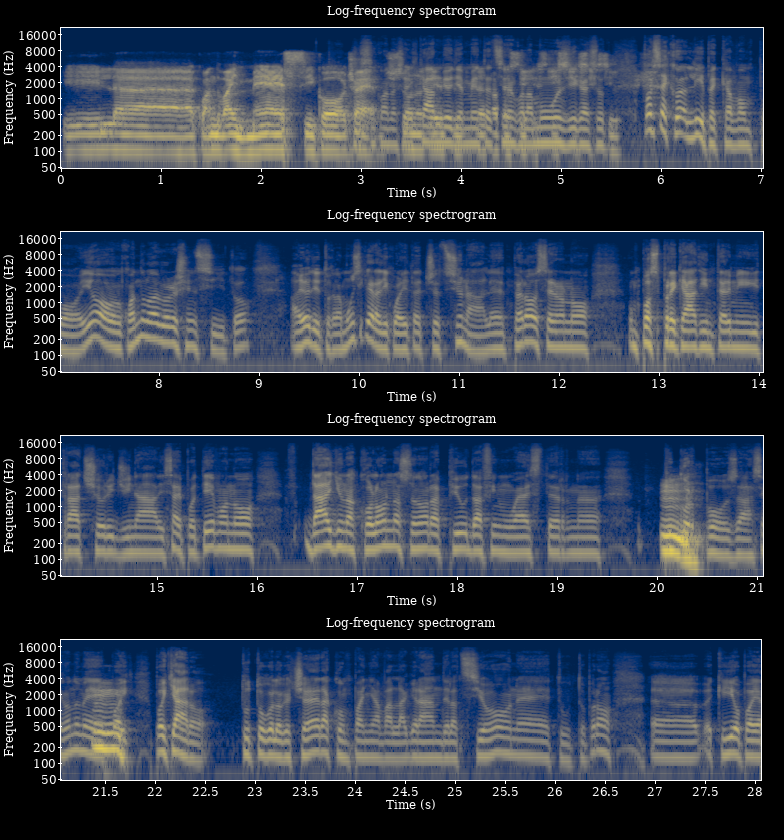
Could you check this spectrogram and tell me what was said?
il, uh, quando vai in Messico, cioè sì, quando c'è il cambio di ambientazione con la sì, musica. Sì, Forse ecco, lì peccava un po'. Io quando l'avevo recensito avevo detto che la musica era di qualità eccezionale, però si erano un po' sprecati in termini di tracce originali, sai, potevano dargli una colonna sonora più da film western più mm. corposa. Secondo me, mm. poi, poi chiaro, tutto quello che c'era accompagnava alla grande l'azione e tutto, però eh, perché io poi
